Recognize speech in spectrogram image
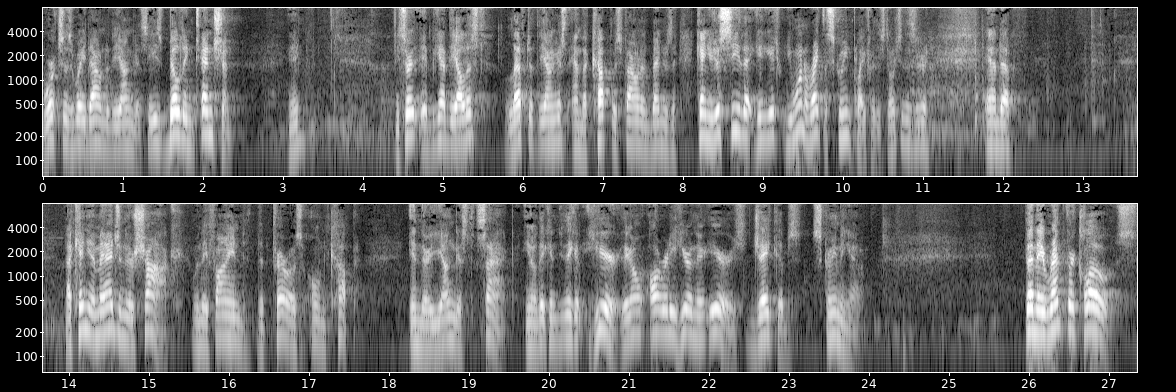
works his way down to the youngest. He's building tension. He, began at the eldest, left at the youngest, and the cup was found in Benjamin's. Can you just see that? You, you, want to write the screenplay for this, don't you? This is, and uh, now, can you imagine their shock when they find the Pharaoh's own cup in their youngest sack. You know, they can, they can hear, they already hear in their ears Jacob's screaming at them. Then they rent their clothes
